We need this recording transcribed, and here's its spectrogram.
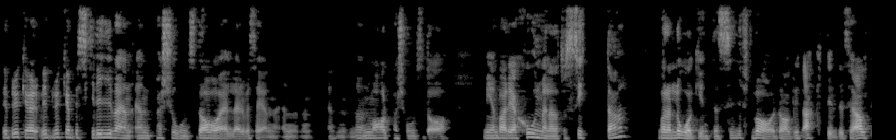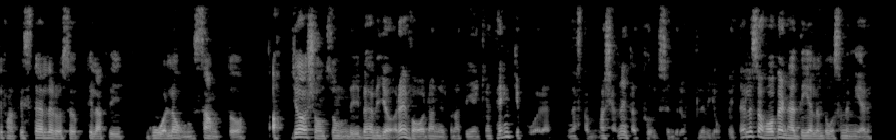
vi brukar, vi brukar beskriva en, en persons dag eller vill säga en, en, en normal persons dag med en variation mellan att sitta, vara lågintensivt, vardagligt aktiv, det vill säga alltifrån att vi ställer oss upp till att vi går långsamt och ja, gör sånt som vi behöver göra i vardagen utan att vi egentligen tänker på det. Nästan, man känner inte att pulsen går upp eller är jobbigt. Eller så har vi den här delen då som är mer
